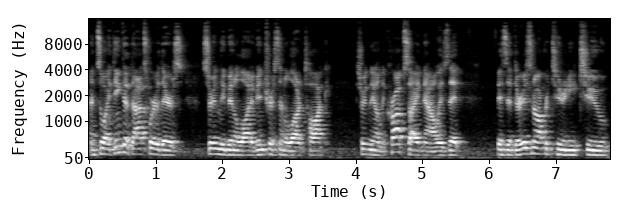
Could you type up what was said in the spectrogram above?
And so I think that that's where there's certainly been a lot of interest and a lot of talk, certainly on the crop side now, is that is that there is an opportunity to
